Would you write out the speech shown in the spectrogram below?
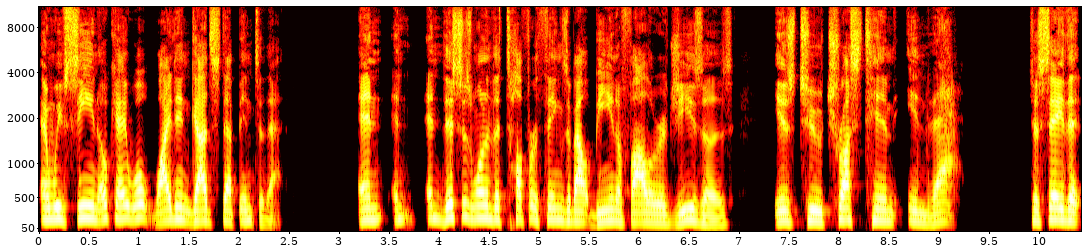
and we've seen okay well why didn't God step into that? And and and this is one of the tougher things about being a follower of Jesus is to trust him in that to say that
